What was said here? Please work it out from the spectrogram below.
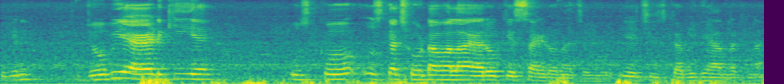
ठीक है नहीं जो भी ऐड की है, उसको, उसका छोटा वाला एरो किस साइड होना चाहिए? ये चीज़ का भी ध्यान रखना।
